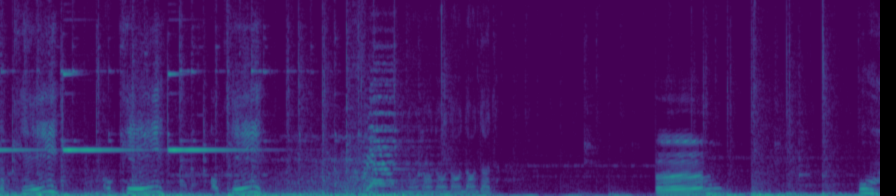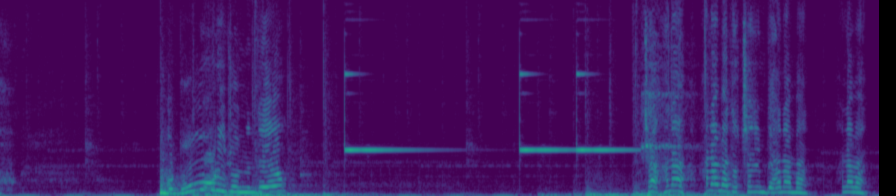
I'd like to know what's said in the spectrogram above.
오케이, 오케이, 오케이. 온다, 온다, 온다, 온다, 온다, 온다. 오, 어, 너무 오래 줬는데요? 자, 하나, 하나만 더 찾으면 돼, 하나만, 하나만.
